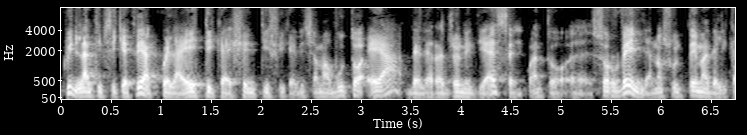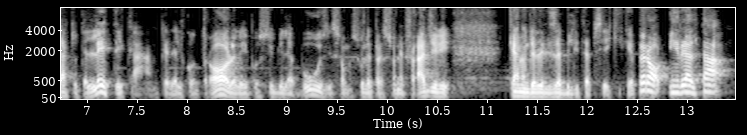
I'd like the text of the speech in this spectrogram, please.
quindi, l'antipsichiatria, quella etica e scientifica, diciamo, ha avuto e ha delle ragioni di essere, in quanto eh, sorveglia sul tema delicato dell'etica, anche del controllo, dei possibili abusi, insomma, sulle persone fragili che hanno delle disabilità psichiche. Però in realtà...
